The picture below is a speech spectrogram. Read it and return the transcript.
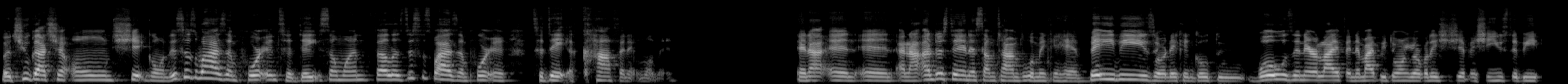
But you got your own shit going. This is why it's important to date someone, fellas. This is why it's important to date a confident woman. And I and and and I understand that sometimes women can have babies or they can go through woes in their life, and it might be during your relationship. And she used to be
